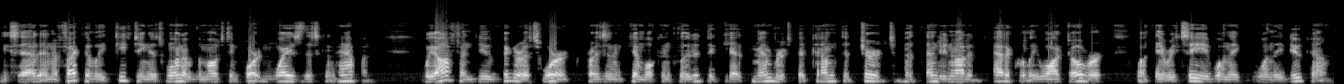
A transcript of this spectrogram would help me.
he said, and effectively teaching is one of the most important ways this can happen. We often do vigorous work, President Kimball concluded, to get members to come to church, but then do not adequately watch over what they receive when they when they do come.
